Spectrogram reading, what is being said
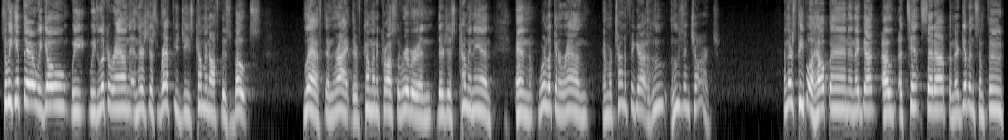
So we get there, we go, we, we look around, and there's just refugees coming off these boats left and right. They're coming across the river and they're just coming in. And we're looking around and we're trying to figure out who, who's in charge. And there's people helping and they've got a, a tent set up and they're giving some food.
